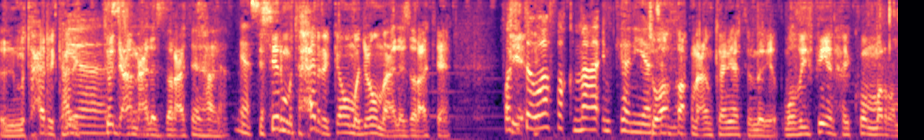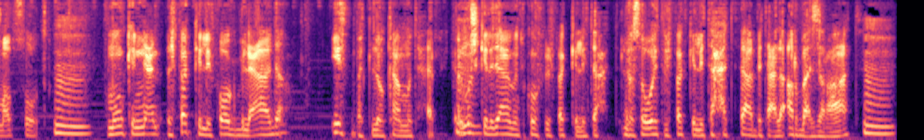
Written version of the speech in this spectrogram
المتحركة هذه تدعم. على الزرعتين هذه، تصير متحركة ومدعومة على زرعتين، وتتوافق مع إمكانيات توافق مع إمكانيات المريض، وظيفيا حيكون مرة مبسوط، مم. ممكن نعمل الفك اللي فوق بالعادة يثبت لو كان متحرك، مم. المشكلة دائما تكون في الفك اللي تحت، لو سويت الفك اللي تحت ثابت على أربع زرعات مم.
